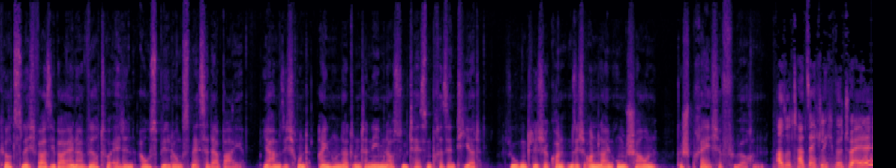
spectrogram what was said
Kürzlich war sie bei einer virtuellen Ausbildungsmesse dabei. Hier haben sich rund 100 Unternehmen aus Südhessen präsentiert. Jugendliche konnten sich online umschauen, Gespräche führen. Also tatsächlich virtuell,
